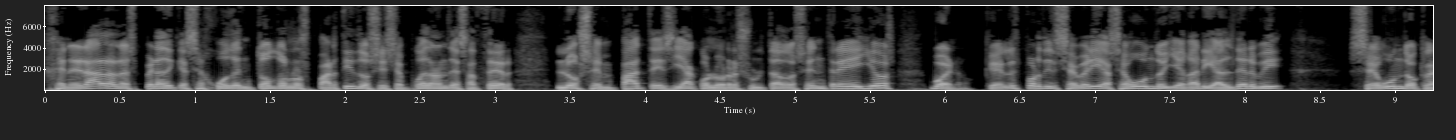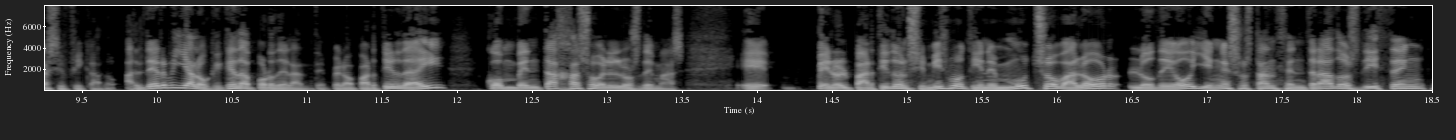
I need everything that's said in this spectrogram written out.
general, a la espera de que se jueguen todos los partidos y se puedan deshacer los empates ya con los resultados entre ellos. Bueno, que el Sporting se vería segundo y llegaría al derby segundo clasificado. Al derby ya lo que queda por delante, pero a partir de ahí con ventaja sobre los demás. Eh, pero el partido en sí mismo tiene mucho valor, lo de hoy en eso están centrados, dicen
